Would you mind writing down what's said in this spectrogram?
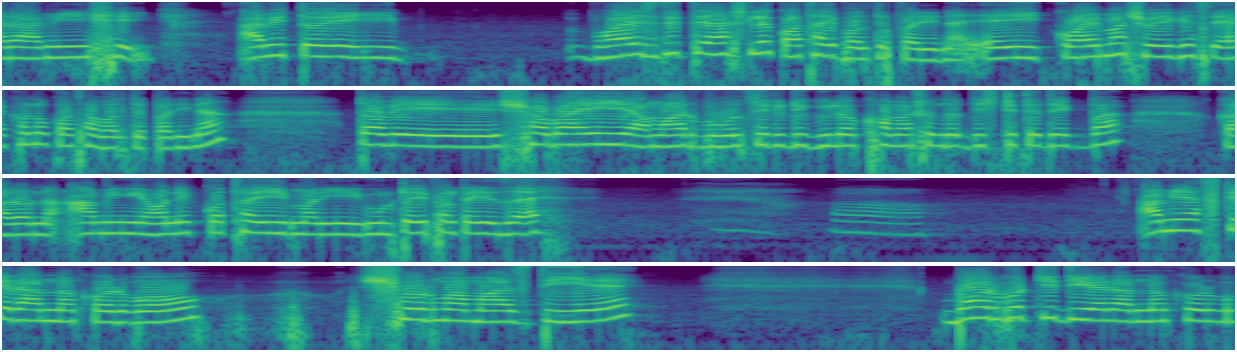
আর আমি সেই, আমি তো এই ভয়েস দিতে আসলে কথাই বলতে পারি না। এই কয় মাস হয়ে গেছে এখনও কথা বলতে পারি না। তবে সবাই আমার ভুল ত্রুটিগুলো ক্ষমা সুন্দর দৃষ্টিতে দেখবা। কারণ আমি অনেক কথাই মানে উল্টাই পাল্টাই যায়। আমি আজকে রান্না করব সুরমা মাছ দিয়ে বরবটি দিয়ে রান্না করব।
